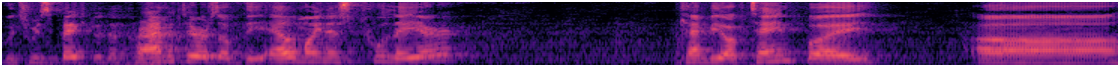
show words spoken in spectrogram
with respect to the parameters of the L minus 2 layer can be obtained by uh,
